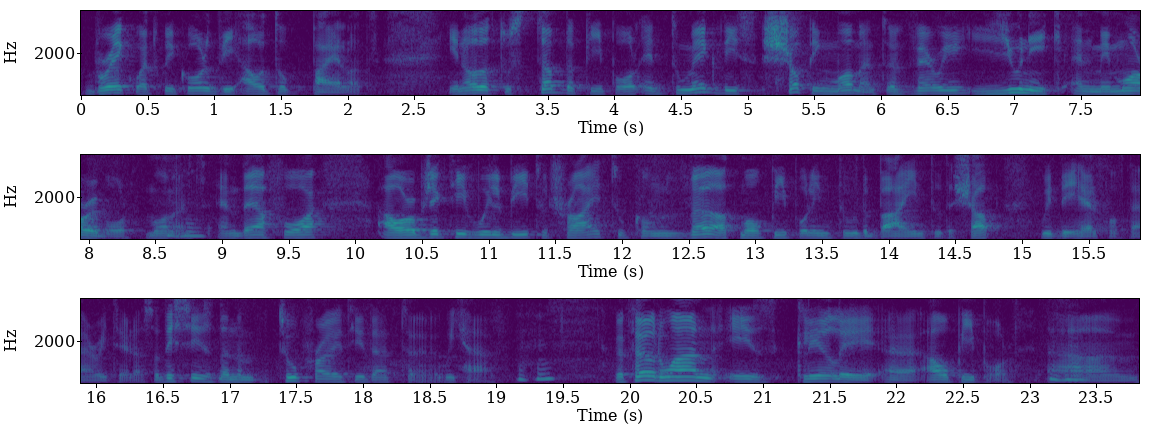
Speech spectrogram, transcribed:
break what we call the autopilot, in order to stop the people and to make this shopping moment a very unique and memorable moment. Mm -hmm. And therefore, our objective will be to try to convert more people into the buy into the shop with the help of the retailer. So this is the number two priority that uh, we have. Mm -hmm. The third one is clearly uh, our people. Mm -hmm. um,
